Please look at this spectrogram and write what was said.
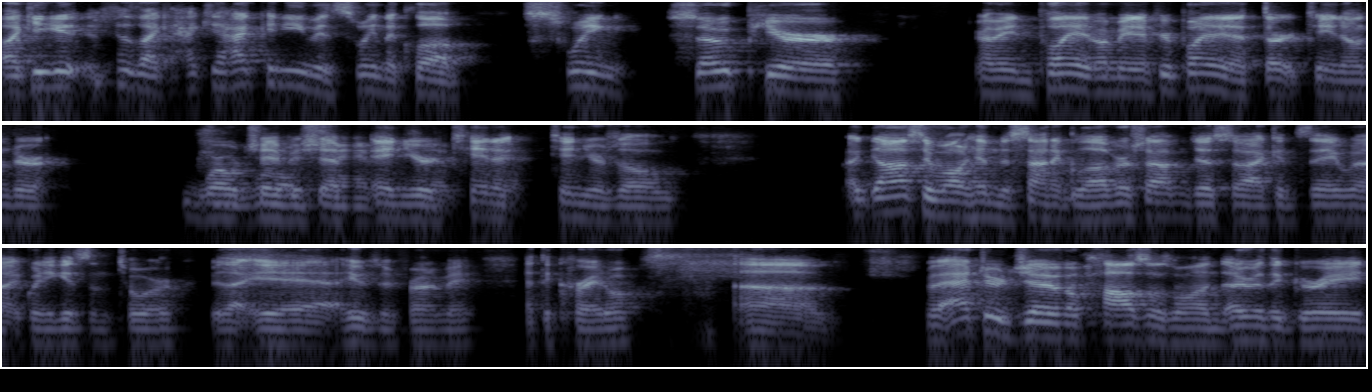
Like, he get, it's like, how can, how can you even swing the club? Swing so pure. I mean, playing, I mean, if you're playing a 13 under World, World Championship, and you're 10, 10 years old, I honestly want him to sign a glove or something just so I can say when like when he gets on tour, be like, yeah, he was in front of me at the cradle. Um, but after Joe hosels one over the green,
